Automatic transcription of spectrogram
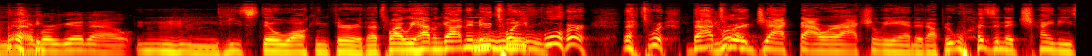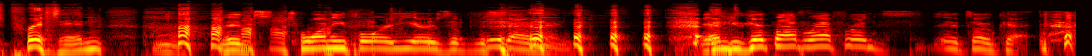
never get out Mm, he's still walking through. That's why we haven't gotten a new 24. That's where that's where Jack Bauer actually ended up. It wasn't a Chinese prison. It's 24 years of The Shining. If And- you get that reference, it's okay.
